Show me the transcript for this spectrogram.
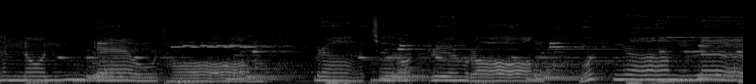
ถนนแก้วทอง ราชรถเรืองรอง งดงามเลิศ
